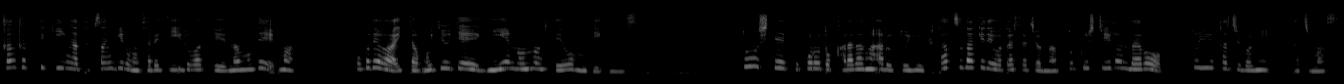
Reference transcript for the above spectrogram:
感覚的がたくさん議論されているわけなので、まあ、ここでは一旦置いておいて二元論の否定を見ていきます。どうして心と体があるという2つだけで私たちは納得しているんだろうという立場に立ちます。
